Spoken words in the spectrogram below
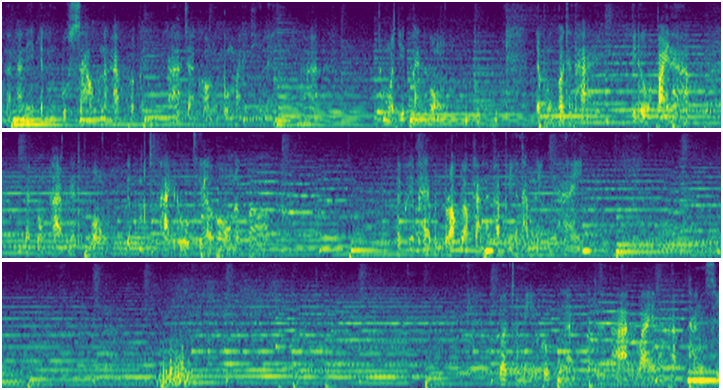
และอันนี้เป็นหลวงปู่เสานะครับ ก็เป็นพระอาจารย์ของหลวงปู่มั่นอีกทีหนึ่งนะฮะ ทั้งหมด 28 องค์ดี๋ยวผมก็จะถ่ายวิดีโอไปนะครับ แต่ผมถ่ายไม่ได้ทุกองค์เดี๋ยวผมจะถ่ายรูปทีละองค์แล้วก็ไปเผยแพร่บนบล็อกแล้วกันนะครับที่จะทำลิงก์ไว้ให้ก็จะมีรูปเหมือนปฏิสถานไว้นะครับ ทั้งสี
